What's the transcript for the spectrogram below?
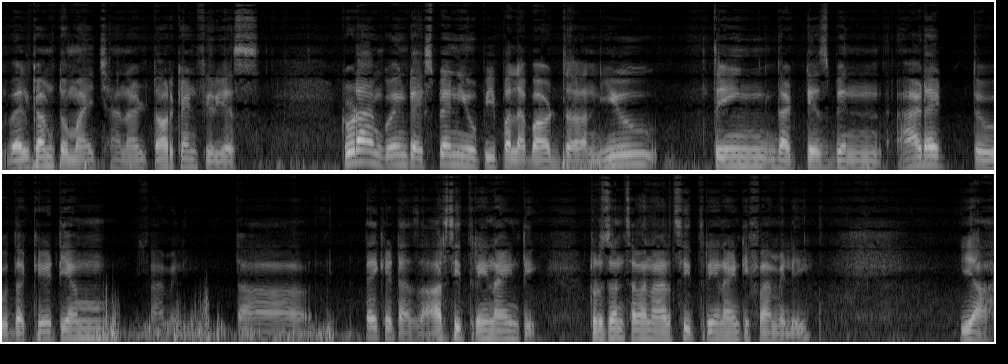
welcome to my channel Torque and Furious. Today I'm going to explain you people about the new thing that has been added to the KTM family. The, take it as RC390, 2007 RC390 family. Yeah,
